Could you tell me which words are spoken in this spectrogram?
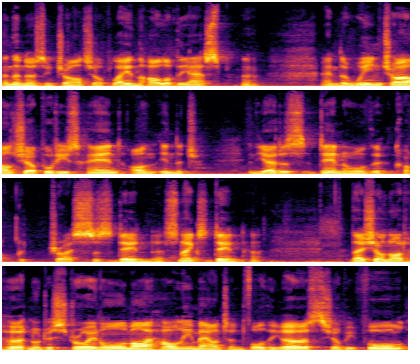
and the nursing child shall play in the hole of the asp. and the weaned child shall put his hand on in the in the adder's den or the cockatrice's den, the snake's den. They shall not hurt nor destroy in all my holy mountain, for the earth shall be full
